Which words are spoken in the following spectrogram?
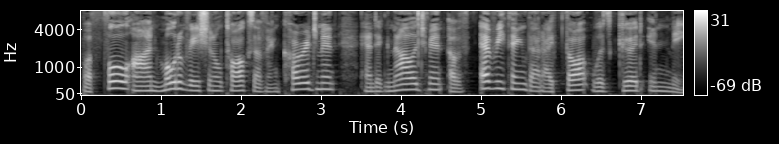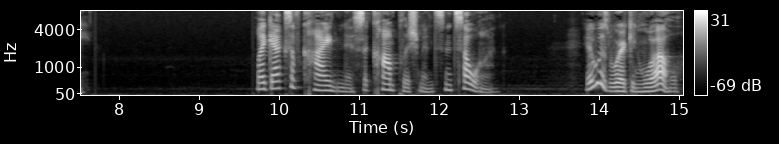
but full on motivational talks of encouragement and acknowledgement of everything that I thought was good in me. Like acts of kindness, accomplishments, and so on. It was working well.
